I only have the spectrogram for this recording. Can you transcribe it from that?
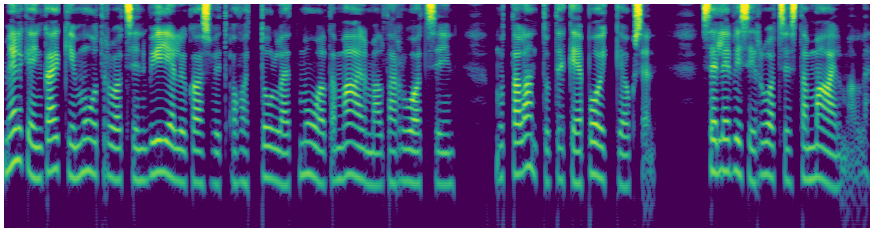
Melkein kaikki muut Ruotsin viljelykasvit ovat tulleet muualta maailmalta Ruotsiin, mutta lanttu tekee poikkeuksen. Se levisi Ruotsista maailmalle.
